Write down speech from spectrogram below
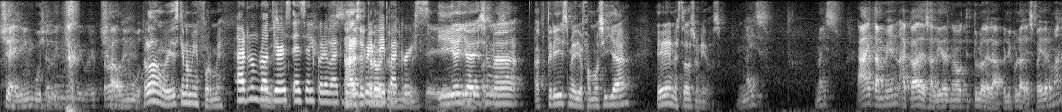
Shailene Woodley. Shailene Woodley. Perdón, güey, es que no me informé. Aaron Rodgers es el coreback de Ah, es el Green Bay de Packers. De Y ella es Packers. una actriz medio famosilla en Estados Unidos. Nice. Nice. Ah, y también acaba de salir el nuevo título de la película de Spider-Man.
